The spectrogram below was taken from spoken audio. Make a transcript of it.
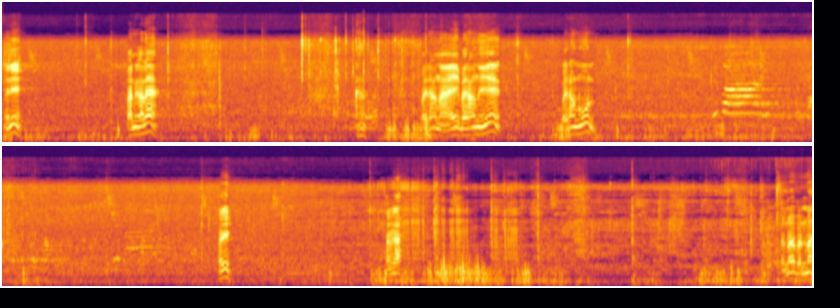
ไปนี่ปั่นกันแล้ว ไปทางไหน ไปทางนี้ ไปทางนู้นเฮ้ยทำยไปดิปันกันปันมาบันมา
